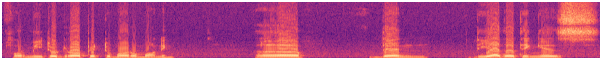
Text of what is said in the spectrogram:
for me to drop it tomorrow morning. Uh, then the other thing is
